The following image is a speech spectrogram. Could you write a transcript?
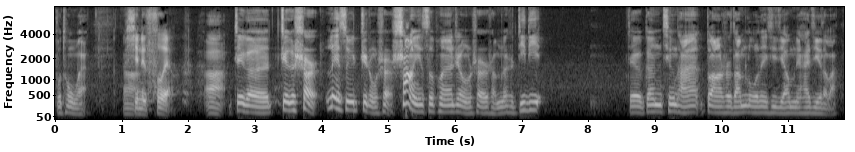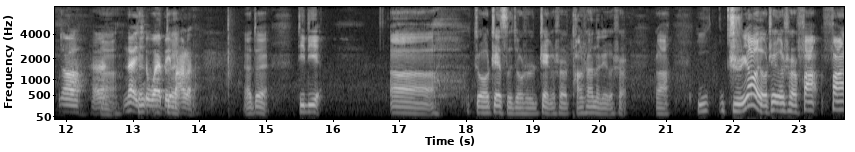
不痛快。啊心里刺痒。啊，这个这个事儿，类似于这种事儿，上一次碰见这种事儿是什么呢？是滴滴，这个跟清谈段老师咱们录的那期节目，您还记得吧？啊，哎啊，那一期我也被对骂了。哎，对，滴滴，啊，就这次就是这个事儿，唐山的这个事儿，是吧？一只要有这个事儿发发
